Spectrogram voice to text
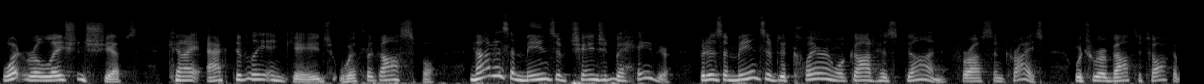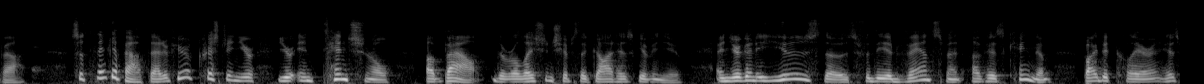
what relationships can I actively engage with the gospel, not as a means of changing behavior, but as a means of declaring what God has done for us in Christ, which we're about to talk about. So think about that. If you're a Christian, you're, you're intentional about the relationships that God has given you. And you're going to use those for the advancement of his kingdom by declaring his.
